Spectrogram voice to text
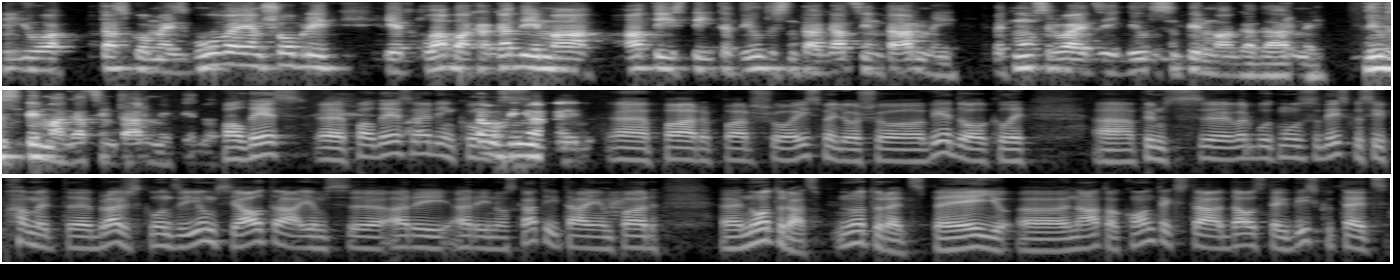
jo tas, ko mēs būvējam šobrīd, ir labākā gadījumā attīstīta 20. gadsimta armija, bet mums ir vajadzīga 21. gada armija. 21. gadsimta armija. Piedod. Paldies, eh, paldies Vaidīnkungs, par, par šo izsmeļošo viedokli. Pirms varbūt mūsu diskusiju pamet Bražas kundze, jums jautājums arī, arī no skatītājiem par noturēt, noturēt spēju NATO kontekstā. Daudz tiek diskutēts,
